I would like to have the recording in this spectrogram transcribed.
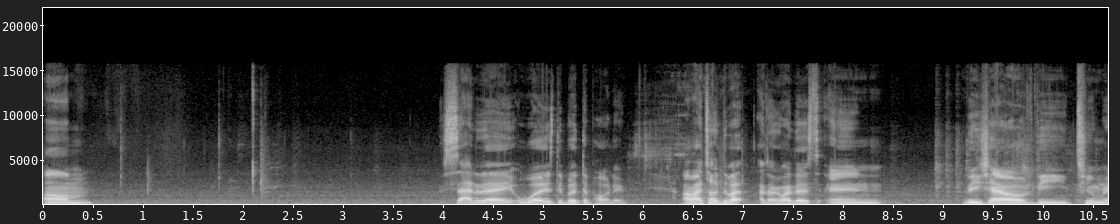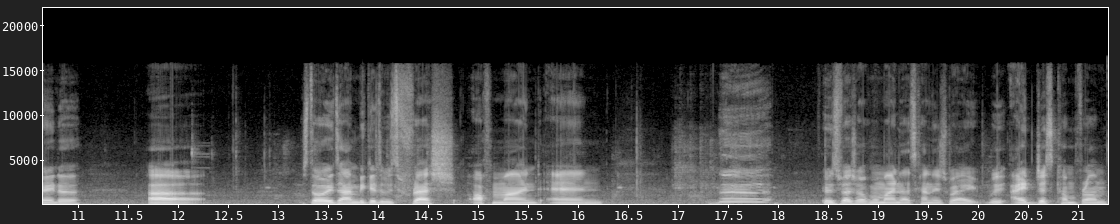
Um, Saturday was the birthday party. Um, I talked about I talked about this in the Shadow of the Tomb Raider, uh, story time because it was fresh off my mind and uh, it was fresh off my mind. That's kind of just where I, I just come from.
